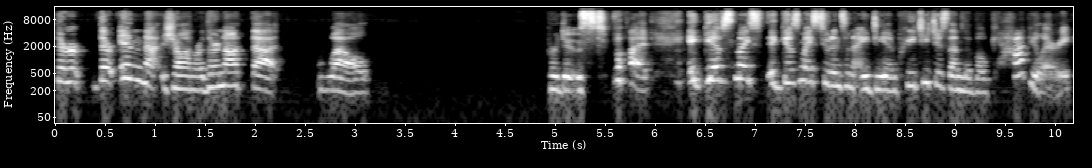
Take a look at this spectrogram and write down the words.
they're they're in that genre. They're not that well produced but it gives my it gives my students an idea and pre-teaches them the vocabulary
